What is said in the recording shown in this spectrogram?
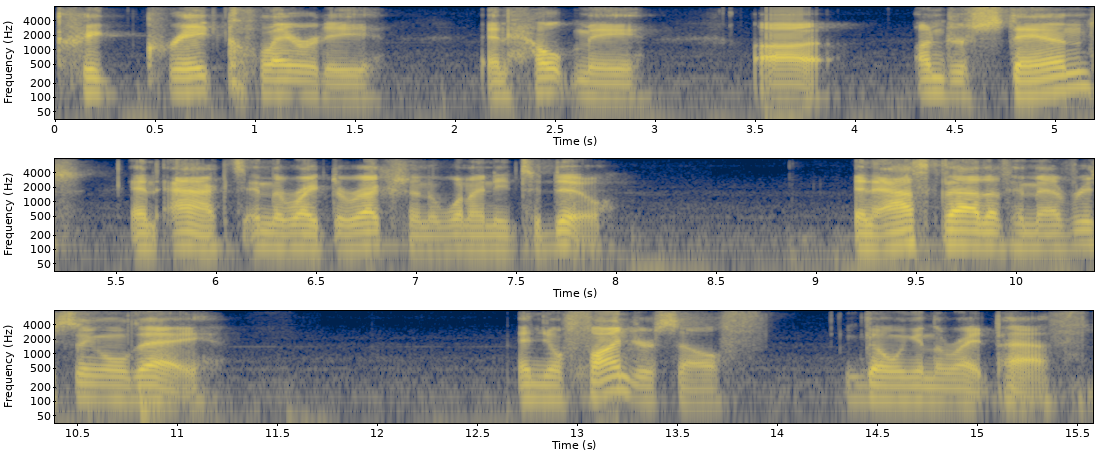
cre- create clarity, and help me uh, understand and act in the right direction of what I need to do." And ask that of Him every single day, and you'll find yourself going in the right path.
